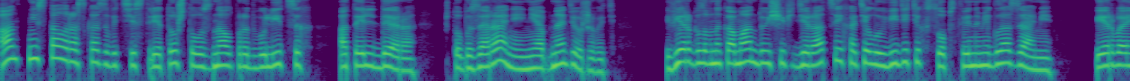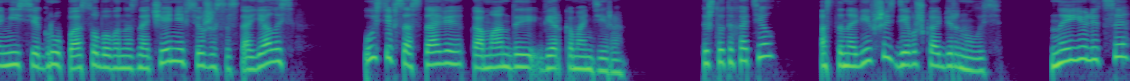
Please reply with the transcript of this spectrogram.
Ант не стал рассказывать сестре то, что узнал про двулицых от Эльдера, чтобы заранее не обнадеживать. Вер, главнокомандующий Федерации, хотел увидеть их собственными глазами – Первая миссия группы особого назначения все же состоялась, пусть и в составе команды веркомандира. «Ты что-то хотел?» Остановившись, девушка обернулась. На ее лице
